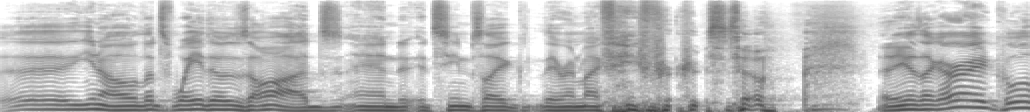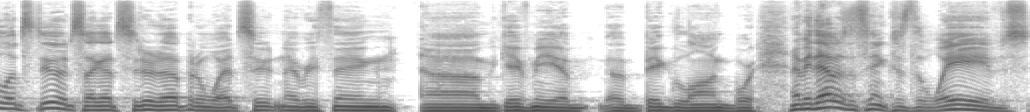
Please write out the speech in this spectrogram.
uh, you know, let's weigh those odds. And it seems like they're in my favor. so, and he was like, all right, cool, let's do it. So I got suited up in a wetsuit and everything. Um, he gave me a, a big long board. I mean, that was the thing because the waves,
